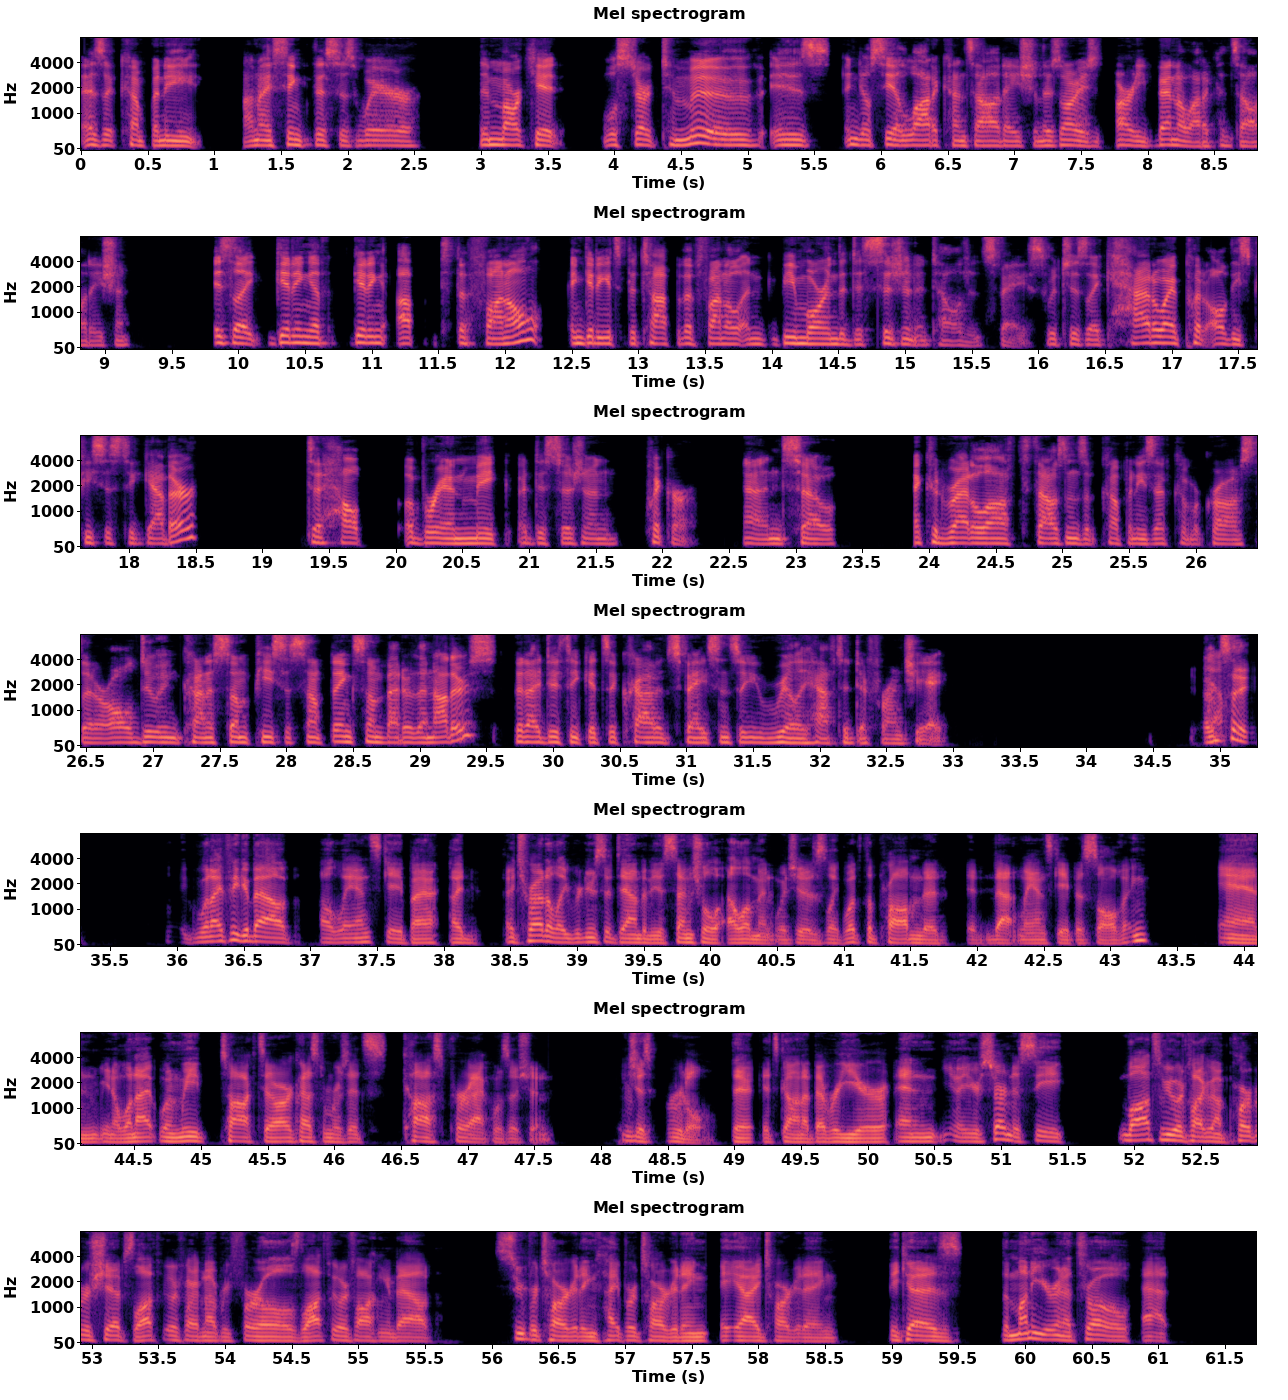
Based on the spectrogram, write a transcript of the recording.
as a company, and I think this is where the market will start to move is, and you'll see a lot of consolidation. There's always already been a lot of consolidation. Is like getting a, getting up to the funnel and getting it to the top of the funnel and be more in the decision intelligence space, which is like, how do I put all these pieces together to help a brand make a decision quicker? And so I could rattle off thousands of companies I've come across that are all doing kind of some piece of something, some better than others. But I do think it's a crowded space. And so you really have to differentiate. I'd yeah. say when I think about a landscape, I, I I try to like reduce it down to the essential element, which is like, what's the problem that that landscape is solving? And, you know, when I, when we talk to our customers, it's cost per acquisition, which mm-hmm. is brutal. It's gone up every year. And, you know, you're starting to see lots of people are talking about partnerships. Lots of people are talking about referrals. Lots of people are talking about super targeting, hyper targeting, AI targeting, because the money you're going to throw at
